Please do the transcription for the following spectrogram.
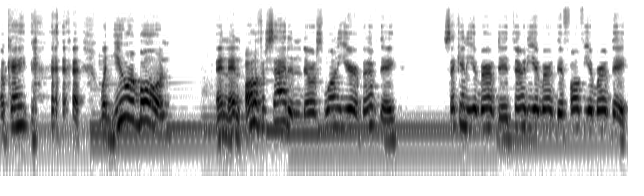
Okay? when you were born, and then all of a sudden there was one year birthday, second year birthday, third year birthday, fourth year birthday,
